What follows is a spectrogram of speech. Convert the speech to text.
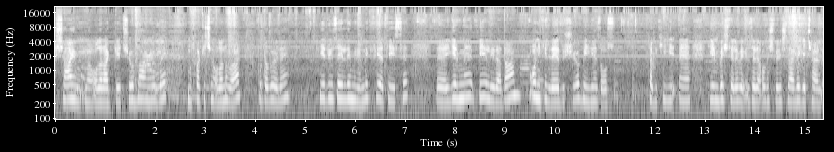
Shine olarak geçiyor. Banyo ve mutfak için olanı var. Bu da böyle 750 milimlik fiyatı ise e, 21 liradan 12 liraya düşüyor. Bilginiz olsun. Tabii ki e, 25 TL ve üzeri alışverişlerde geçerli.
